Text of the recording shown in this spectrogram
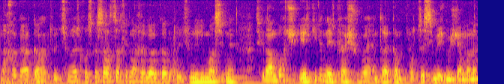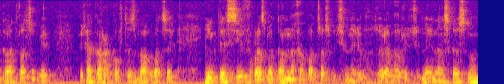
նախագահական ընտրություններ, խոսքս Արցախի նախագահական ընտրությունների մասին է, այսինքն ամբողջ երկիրը ներքաշվում է ընտրական process-ի մեջ մի ժամանակահատվածում եւ մեր հակառակորդը զբաղված է ինտենսիվ ռազմական նախապատրաստություններով, զորավարժություններ են անցկացնում,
